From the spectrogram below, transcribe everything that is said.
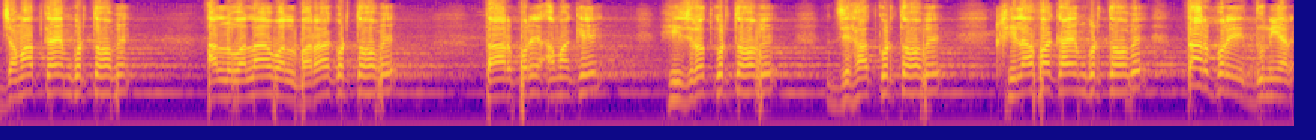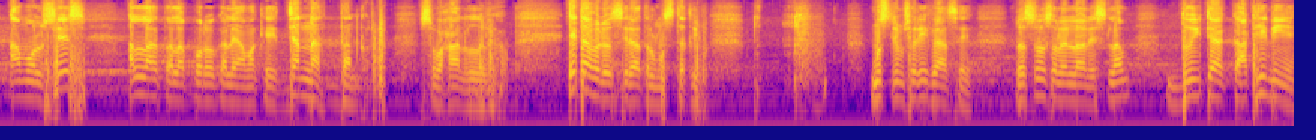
জামাত কায়েম করতে হবে, আলওয়ালা ওয়াল বারা করতে হবে, তারপরে আমাকে হিজরত করতে হবে, জেহাদ করতে হবে, খিলাফা কায়েম করতে হবে, তারপরে দুনিয়ার আমল শেষ, আল্লাহ তালা পরকালে আমাকে জান্নাত দান করবে। সুবাহান আল্লাহ এটা হলো সিরাতুল মুস্তাকিব মুসলিম শরীফে আছে, রসুল সাল্লাহ ইসলাম দুইটা কাঠি নিয়ে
